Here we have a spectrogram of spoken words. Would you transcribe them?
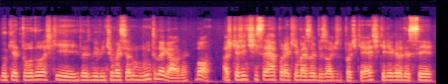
do que tudo, acho que 2021 vai ser um ano muito legal, né? Bom, acho que a gente encerra por aqui mais um episódio do podcast. Queria agradecer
